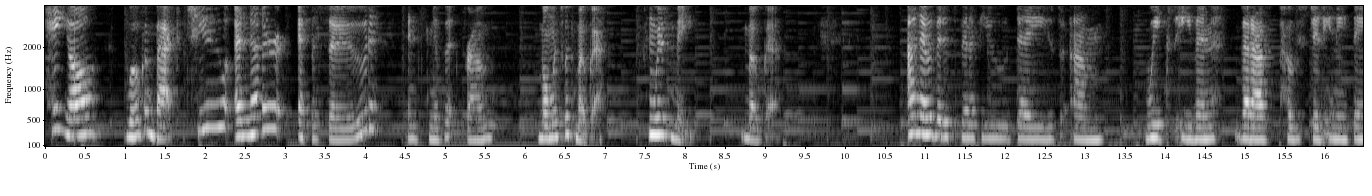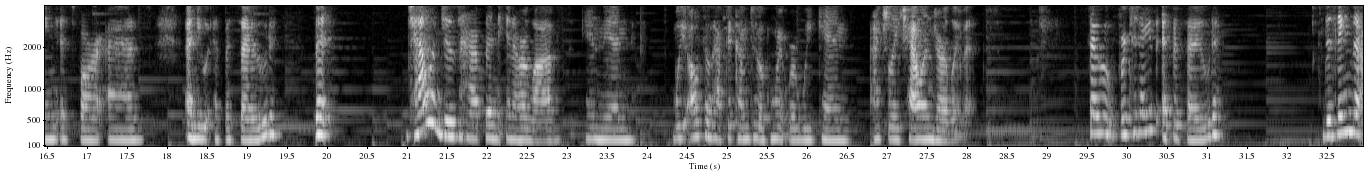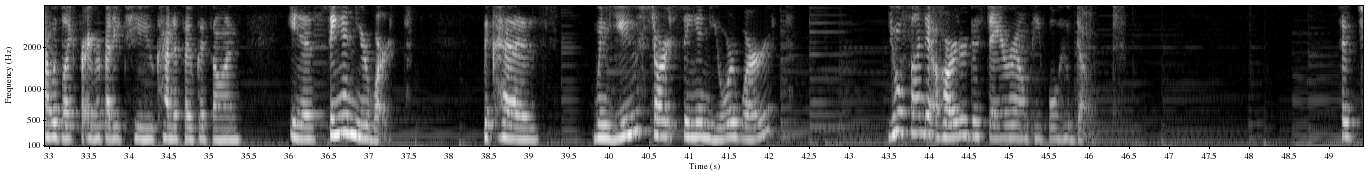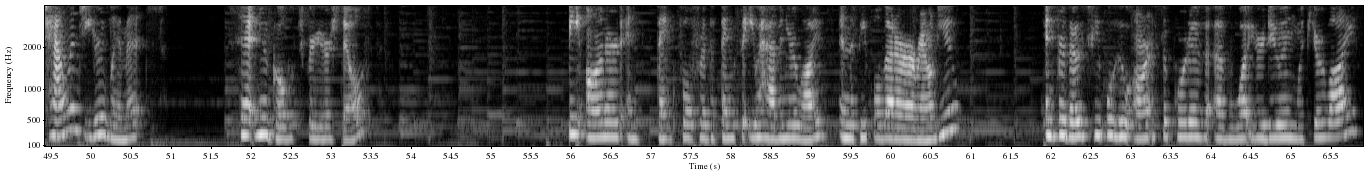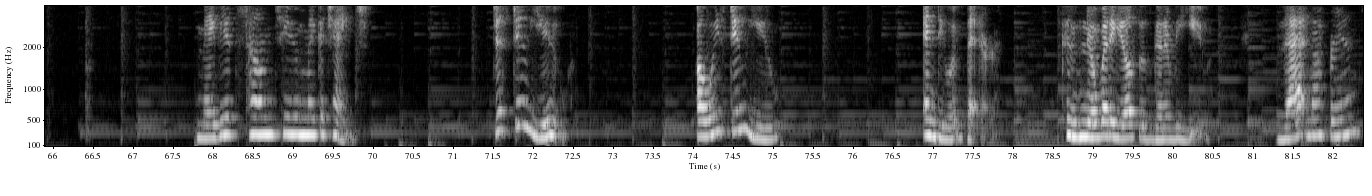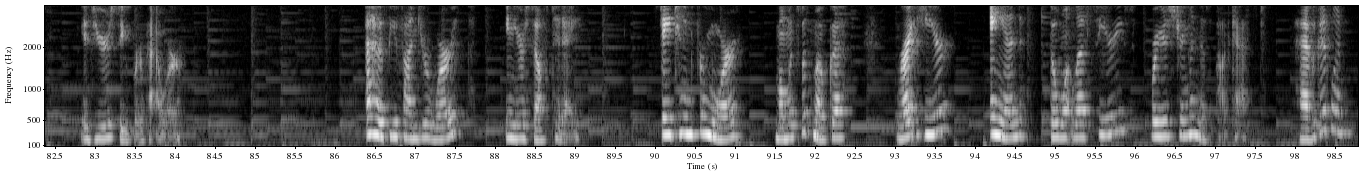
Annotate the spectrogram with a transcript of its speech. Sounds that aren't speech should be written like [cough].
Hey, y'all. Welcome back to another episode and snippet from Moments with Mocha [laughs] with me, Mocha. I know that it's been a few days, um, weeks even, that I've posted anything as far as a new episode, but challenges happen in our lives, and then we also have to come to a point where we can actually challenge our limits. So, for today's episode, the thing that I would like for everybody to kind of focus on is seeing your worth. Because when you start seeing your worth, you'll find it harder to stay around people who don't. So, challenge your limits, set new goals for yourself, be honored and thankful for the things that you have in your life and the people that are around you. And for those people who aren't supportive of what you're doing with your life, maybe it's time to make a change. Just do you. Always do you and do it better. Because nobody else is going to be you. That, my friends, is your superpower. I hope you find your worth in yourself today. Stay tuned for more Moments with Mocha right here and the Want Love series where you're streaming this podcast. Have a good one.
